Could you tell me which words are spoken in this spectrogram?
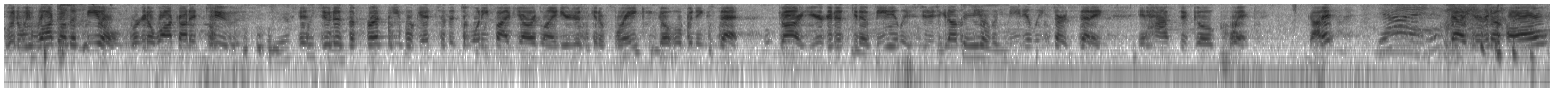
When we walk on the field, we're going to walk on in twos. As soon as the front people get to the 25 yard line, you're just going to break and go opening set. Guard, you're just going to immediately, as soon as you get on the field, immediately start setting. It has to go quick. Got it? Yeah. Now you're going to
